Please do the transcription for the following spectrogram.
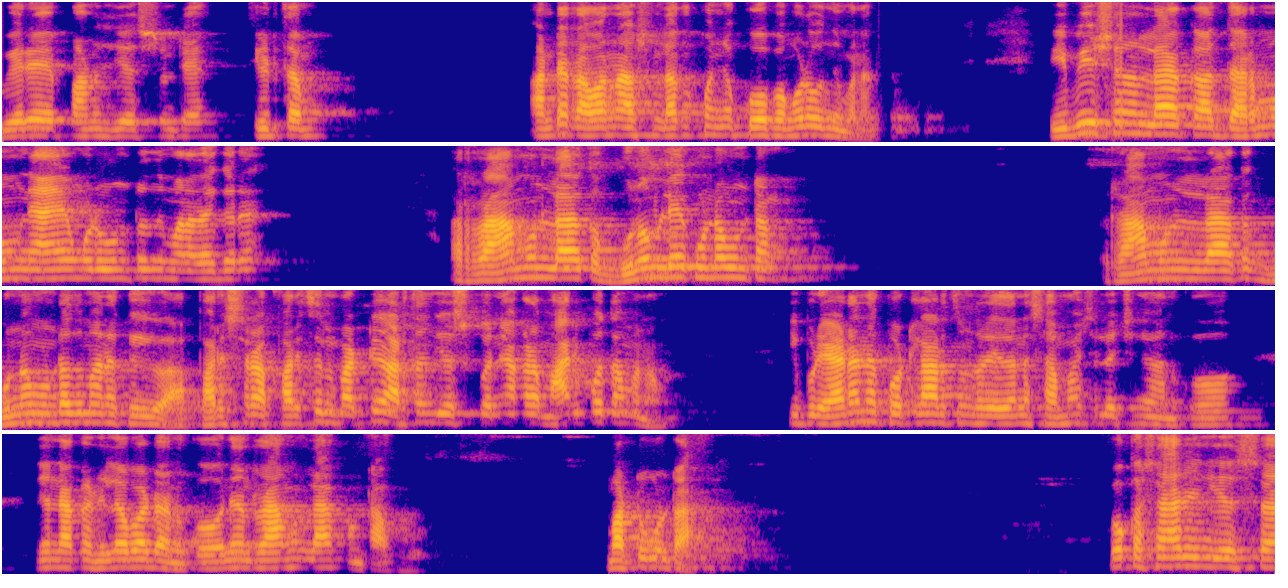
వేరే పనులు చేస్తుంటే తిడతాం. అంటే రవణాసులాగా కొంచెం కోపం కూడా ఉంది మనకు. విభీషణం లేక ధర్మం న్యాయం కూడా ఉంటుంది మన దగ్గర. రామునిలాగా గుణం లేకుండా ఉంటాం. రామునిలాగా గుణం ఉండదు మనకి. ఆ పరిసర పరిస్థితిని బట్టి అర్థం చేసుకొని అక్కడ మారిపోతాం మనం. ఇప్పుడు ఏడైనా కొట్లాడుతుంటారు ఏదైనా సమస్యలు వచ్చినాయి అనుకో నేను అక్కడ నిలబడ్డా అనుకో నేను రాముని లాక్కుంటా అప్పుడు. మట్టుకుంటా. ఒకసారి ఏం చేస్తా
